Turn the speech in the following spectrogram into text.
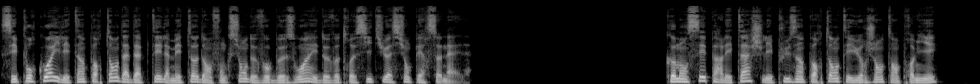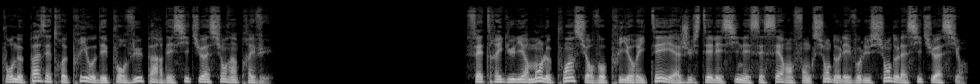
C'est pourquoi il est important d'adapter la méthode en fonction de vos besoins et de votre situation personnelle. Commencez par les tâches les plus importantes et urgentes en premier, pour ne pas être pris au dépourvu par des situations imprévues. Faites régulièrement le point sur vos priorités et ajustez-les si nécessaire en fonction de l'évolution de la situation.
